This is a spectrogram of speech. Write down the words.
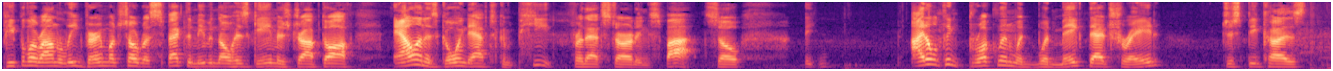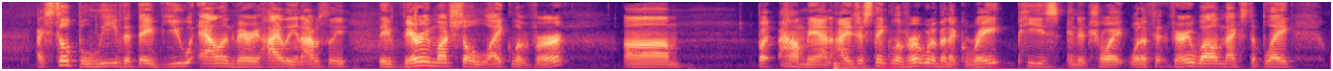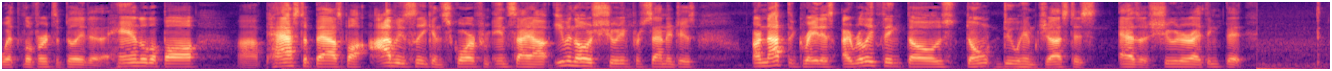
people around the league very much so respect him, even though his game has dropped off. Allen is going to have to compete for that starting spot, so I don't think Brooklyn would, would make that trade just because I still believe that they view Allen very highly, and obviously they very much so like Levert. Um, but oh man, I just think Levert would have been a great piece in Detroit. Would have fit very well next to Blake with Levert's ability to handle the ball, uh, pass the basketball. Obviously, can score from inside out, even though his shooting percentages are not the greatest. I really think those don't do him justice as a shooter. I think that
